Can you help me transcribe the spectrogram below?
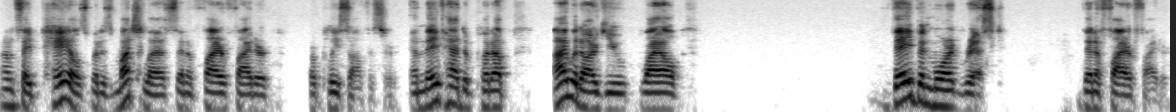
I would say pales, but is much less than a firefighter or police officer, and they've had to put up. I would argue while they've been more at risk than a firefighter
